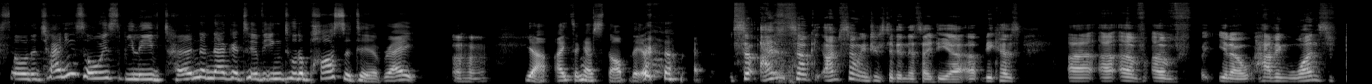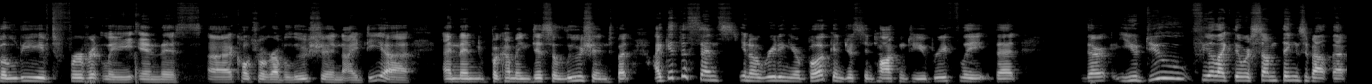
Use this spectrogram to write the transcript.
So the Chinese always believe turn the negative into the positive, right? Uh-huh. Yeah, I think I stopped there. so I'm so I'm so interested in this idea uh, because uh, uh, of of you know having once believed fervently in this uh, cultural revolution idea and then becoming disillusioned. But I get the sense, you know, reading your book and just in talking to you briefly, that there you do feel like there were some things about that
